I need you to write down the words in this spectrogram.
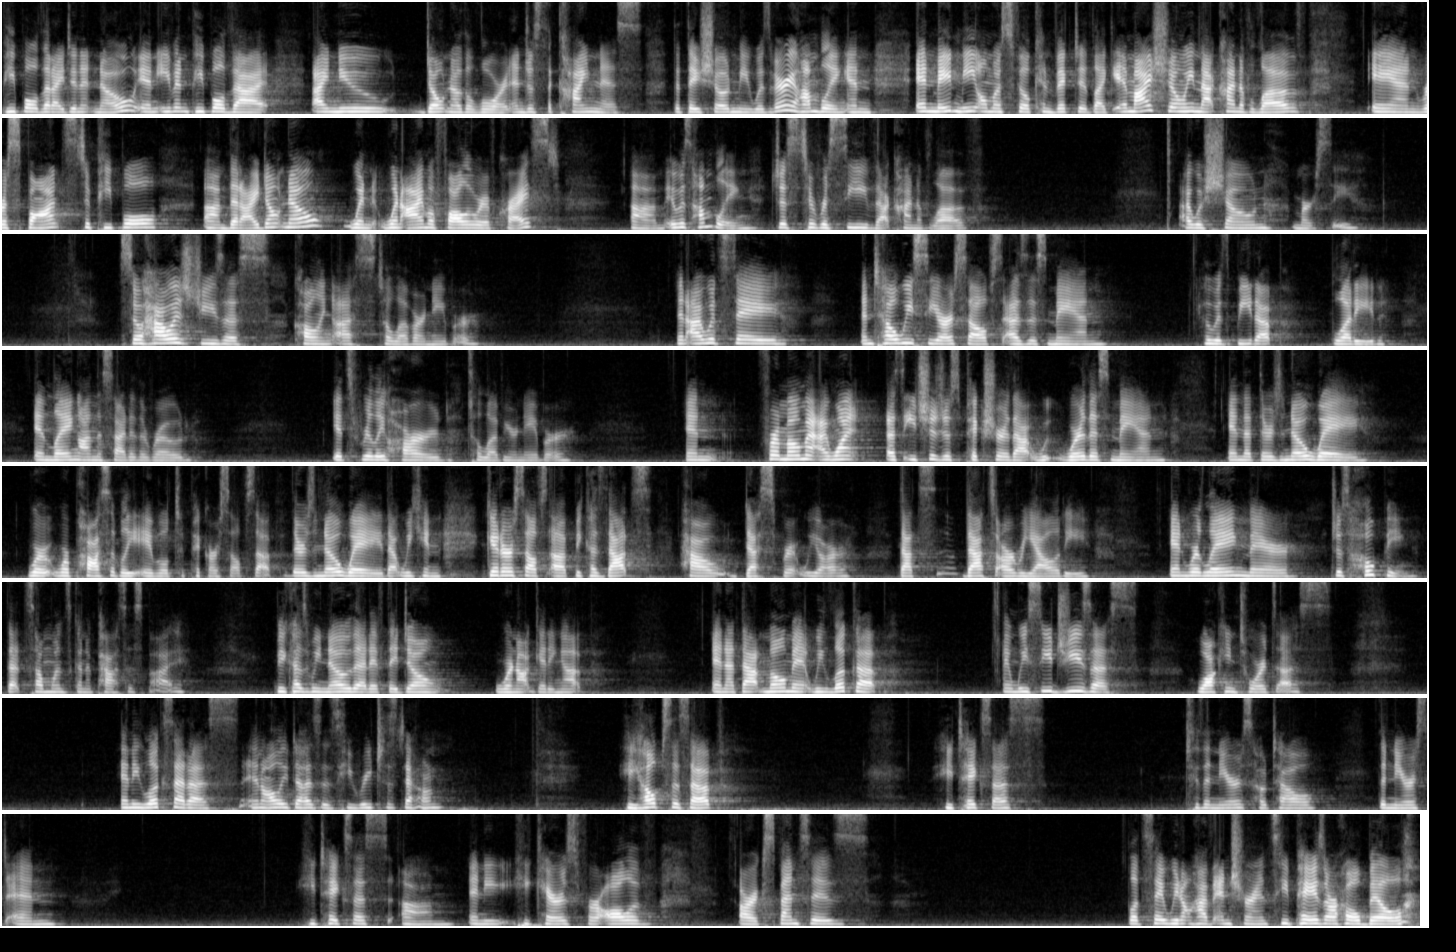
people that I didn't know, and even people that I knew don't know the Lord, and just the kindness that they showed me was very humbling. And and made me almost feel convicted like, am I showing that kind of love and response to people um, that I don't know when, when I'm a follower of Christ? Um, it was humbling just to receive that kind of love. I was shown mercy. So, how is Jesus calling us to love our neighbor? And I would say, until we see ourselves as this man who is beat up, bloodied, and laying on the side of the road, it's really hard to love your neighbor. And for a moment, I want us each to just picture that we're this man and that there's no way we're, we're possibly able to pick ourselves up. There's no way that we can get ourselves up because that's how desperate we are. That's, that's our reality. And we're laying there just hoping that someone's going to pass us by because we know that if they don't, we're not getting up. And at that moment, we look up and we see Jesus walking towards us. And he looks at us, and all he does is he reaches down, he helps us up, he takes us to the nearest hotel, the nearest inn. He takes us um, and he, he cares for all of our expenses. Let's say we don't have insurance, he pays our whole bill.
